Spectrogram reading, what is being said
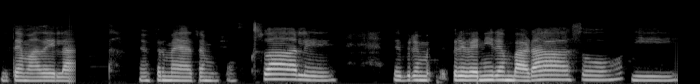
el tema de la enfermedad de transmisión sexual, eh, de pre- prevenir embarazo y,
